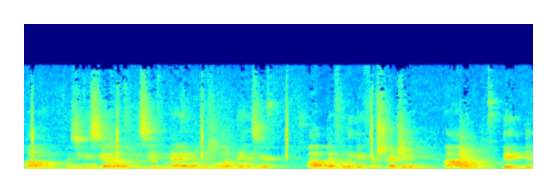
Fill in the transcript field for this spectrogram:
Um, as you can see, I don't know if you can see it from that angle, there's a lot of bands here. Uh, definitely good for stretching. Um, they, the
